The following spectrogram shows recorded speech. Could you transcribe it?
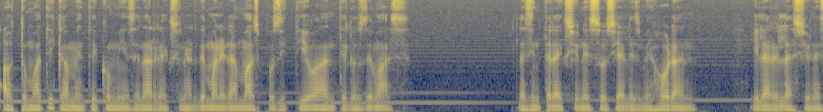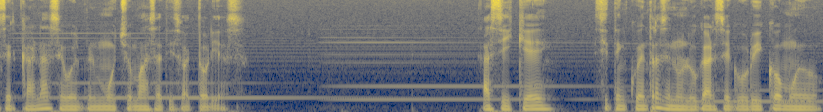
automáticamente comienzan a reaccionar de manera más positiva ante los demás. Las interacciones sociales mejoran y las relaciones cercanas se vuelven mucho más satisfactorias. Así que, si te encuentras en un lugar seguro y cómodo,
